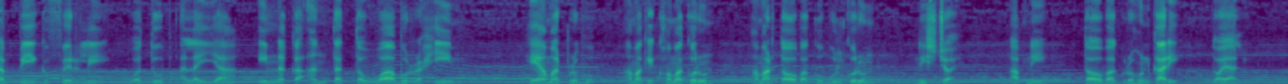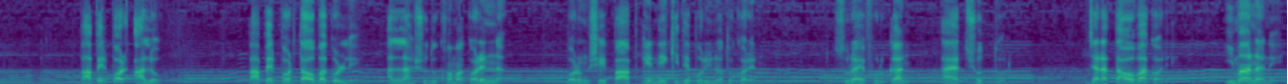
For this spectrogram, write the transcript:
রব্বি গুফিরলি ওয়াতুব আলাইয়া, ইন্নাকা আন্তা তওয়াবুর রহিম। হে আমার প্রভু, আমাকে ক্ষমা করুন, আমার তওবা কবুল করুন, নিশ্চয় আপনি তওবা গ্রহণকারী, দয়ালু। পাপের পর আলো। পাপের পর তাওবা করলে আল্লাহ শুধু ক্ষমা করেন না, বরং সেই পাপকে নেকিতে পরিণত করেন। সুরায় ফুরকান, আয়াত সত্তর। যারা তাওবা করে ইমান আনে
